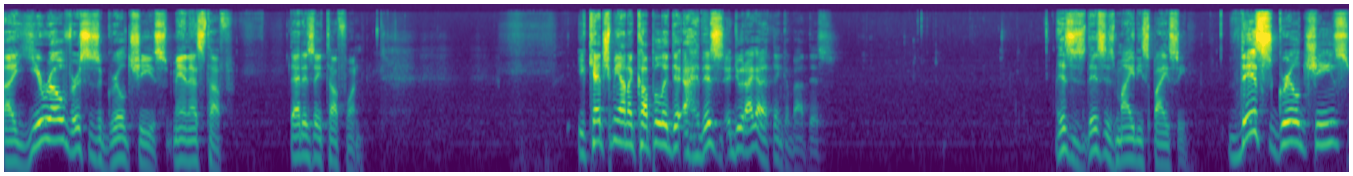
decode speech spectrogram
A gyro versus a grilled cheese. Man, that's tough. That is a tough one. You catch me on a couple of ah, this, dude. I gotta think about this. This is this is mighty spicy. This grilled cheese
